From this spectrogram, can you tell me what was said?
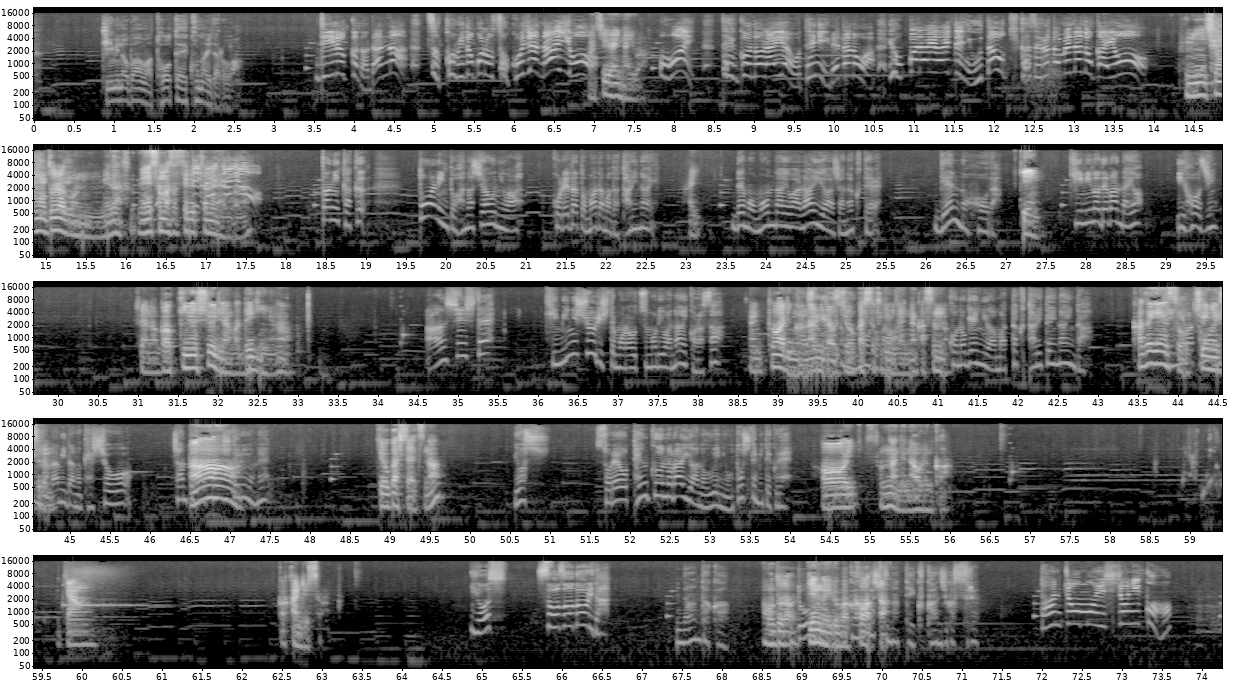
君の番は到底来ないだろディルックの旦那ツッコミどころそこじゃないよ間違いないわ。おい天空のライアーを手に入れたのは酔っ払い相手に歌を聴かせるためなのかよ不眠症のドラゴンに目指す、目覚まさせるためなのかな。とにかくトワリンと話し合うにはこれだとまだまだ足りないはい。でも問題はライアーじゃなくて弦の方だゲン。君の出番だよ異邦人じゃあ、あの、楽器の修理なんかできんよな。安心して君に修理してもらうつもりはないからさ何、トワリンの涙を浄化した時みたいになんかすんの？この弦には全く足りていないんだ風元君素を注入するの。の涙の結晶をちゃんとしてるよね浄化したやつな。よしそれを天空のライアーの上に落としてみてくれはーい。そんなんで治るんか。じゃん。あ、完了した。よし想像通りだなんだかあ、ほんとだ。弦の色が変わった。なっていく感じがする団長も一緒にか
